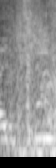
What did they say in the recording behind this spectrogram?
Red team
